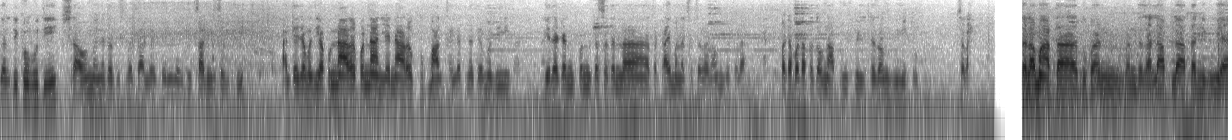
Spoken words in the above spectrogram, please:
गर्दी खूप होती. श्रावण महिन्याचा दुसरा चालू आहे तरी गर्दी चांगलीच होती. आणि त्याच्यामध्ये आपण नारळ पण नाही आणले. नारळ खूप महाग झाल्यात ना त्यामध्ये गिरायकां पण कसं त्यांना आता काय म्हणायचं चला जाऊन दे चला. पटापट आता जाऊन आपण फिल्टर जाऊन घेऊन येतो. चला. चला मग आता दुकान बंद झालं आपलं आता निघूया.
